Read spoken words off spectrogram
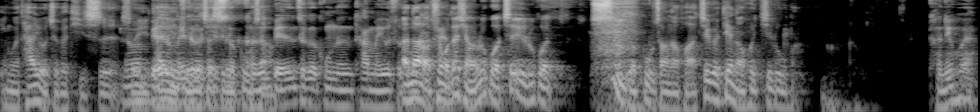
因为他有这个提示，因所以别人没这这个提示，可能。别人这个功能他没有。那老师，我在想，如果这如果是一个故障的话，这个电脑会记录吗？肯定会啊，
